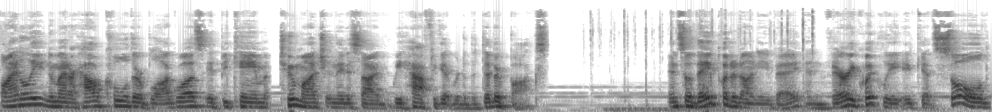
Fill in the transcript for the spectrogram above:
Finally, no matter how cool their blog was, it became too much and they decide we have to get rid of the Dybbuk box. And so they put it on eBay and very quickly it gets sold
